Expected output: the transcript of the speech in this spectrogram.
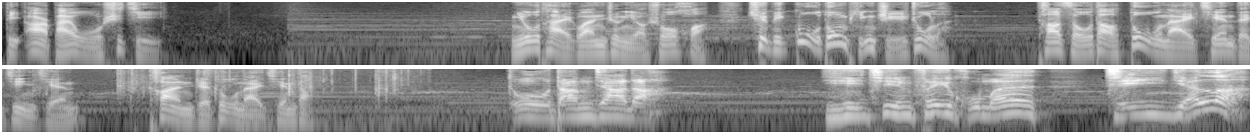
第二百五十集。牛太官正要说话，却被顾东平止住了。他走到杜乃谦的近前，看着杜乃谦道：“杜当家的，你进飞虎门几年了？”“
